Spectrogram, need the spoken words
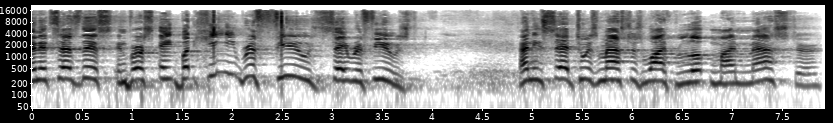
And it says this in verse 8, but he refused, say refused. refused. And he said to his master's wife, Look, my master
